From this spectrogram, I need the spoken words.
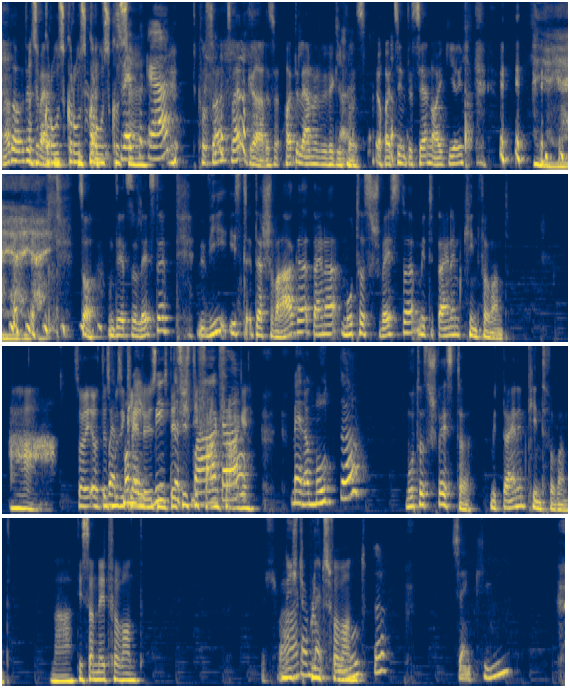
Na, Also zweiten. groß, groß, groß Zweiter Cousin. Grad? Cousin zweiten Grades. Heute lernen wir wirklich was. Heute sind wir sehr neugierig. so, und jetzt das letzte. Wie ist der Schwager deiner Mutters Schwester mit deinem Kind verwandt? Ah. Sorry, das Moment, muss ich gleich lösen. ist Das ist die? Fangfrage. Meiner Mutter? Mutters Schwester mit deinem Kind verwandt. Na, die sind nicht verwandt. Schwager, Nicht blutsverwandt. Mutter, sein Kind?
